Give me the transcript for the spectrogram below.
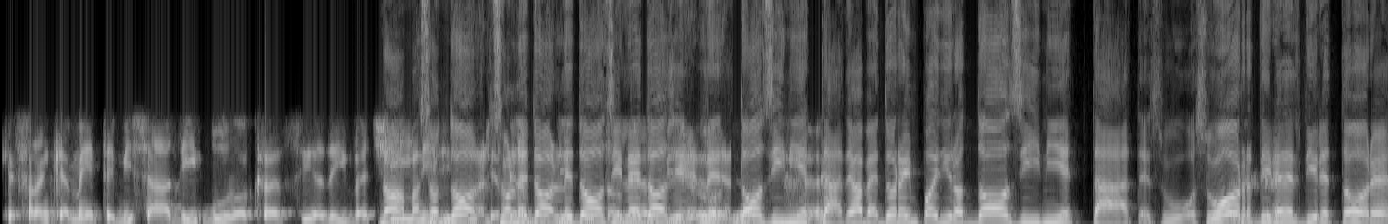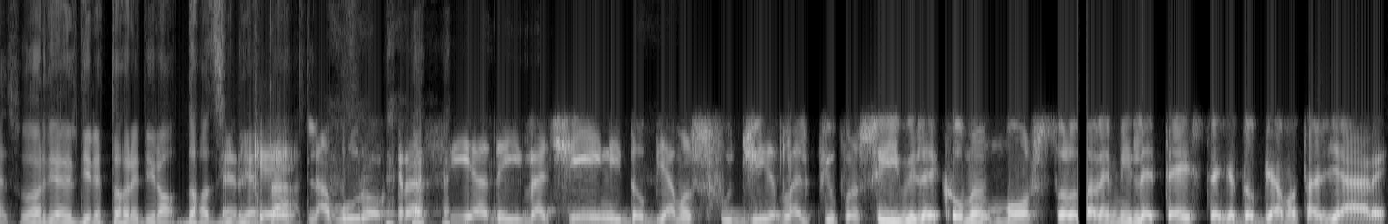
che francamente mi sa di burocrazia dei vaccini. No, ma sono do- son le, do- le, dosi, le, dosi, le dosi iniettate. Vabbè, d'ora in poi dirò dosi iniettate su, su ordine del direttore. Su ordine del direttore dirò dosi Perché iniettate. La burocrazia dei vaccini dobbiamo sfuggirla il più possibile, come un mostro dalle mille teste che dobbiamo tagliare.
